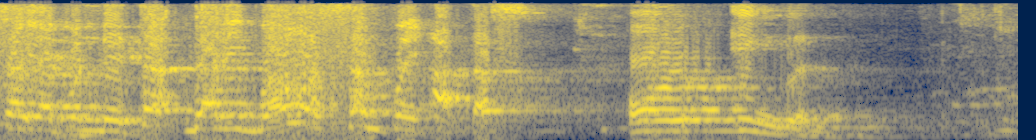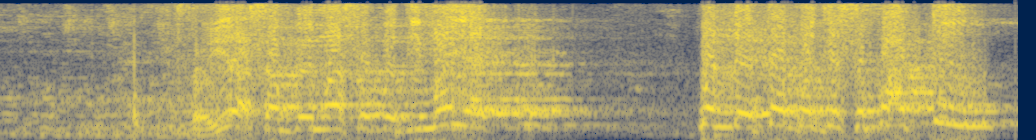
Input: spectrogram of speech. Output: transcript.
saya pendeta dari bawah sampai atas all England oh iya sampai masuk peti mayat pendeta pakai sepatu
